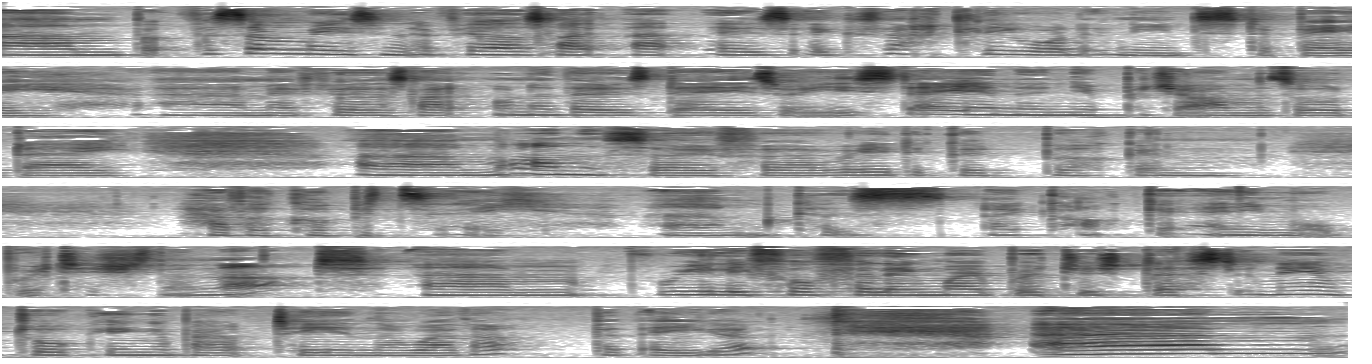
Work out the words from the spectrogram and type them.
um, but for some reason, it feels like that is exactly what it needs to be. Um, it feels like one of those days where you stay in in your pajamas all day, um, on the sofa, read a good book, and have a cup of tea because um, I can't get any more British than that. Um, really fulfilling my British destiny of talking about tea and the weather, but there you go. Um,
